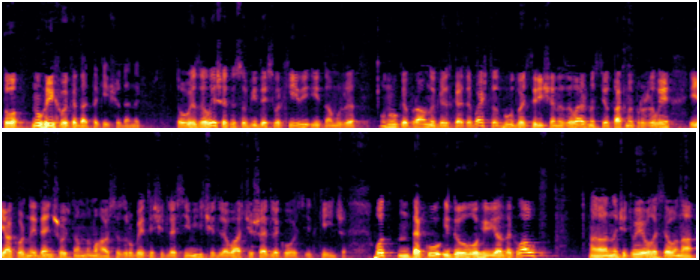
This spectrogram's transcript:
то ну гріх викидати такий щоденник. То ви залишите собі десь в архіві і там уже онуки, правнуки, і скажете, бачите, от був 20-річчя незалежності, отак ми прожили, і я кожен день щось там намагався зробити чи для сім'ї, чи для вас, чи ще для когось, і таке інше. От таку ідеологію я заклав. Значить, виявилася вона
